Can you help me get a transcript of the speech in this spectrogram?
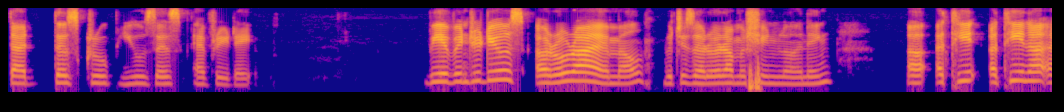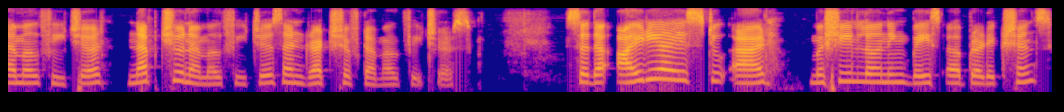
that this group uses every day. We have introduced Aurora ML, which is Aurora Machine Learning, uh, Athena ML feature, Neptune ML features, and Redshift ML features. So the idea is to add machine learning based uh, predictions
